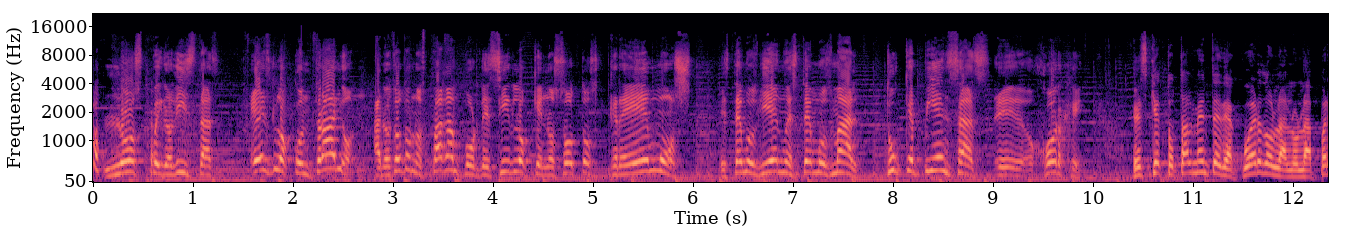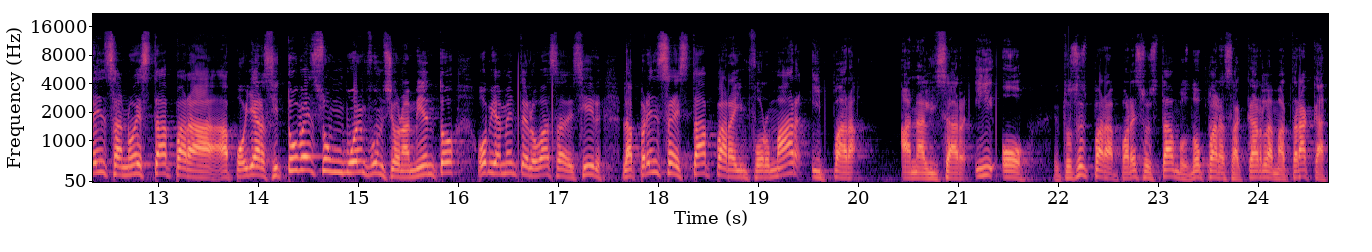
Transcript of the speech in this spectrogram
los periodistas, es lo contrario. A nosotros nos pagan por decir lo que nosotros creemos. Estemos bien o estemos mal. ¿Tú qué piensas, eh, Jorge? Es que totalmente de acuerdo, Lalo. La prensa no está para apoyar. Si tú ves un buen funcionamiento, obviamente lo vas a decir. La prensa está para informar y para analizar. Y o. Entonces, para, para eso estamos, no para sacar la matraca.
